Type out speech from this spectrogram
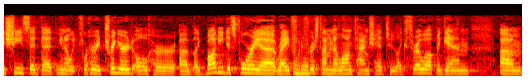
she said that you know it, for her it triggered all her uh, like body dysphoria, right? For the first time in a long time, she had to like throw up again. Um,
